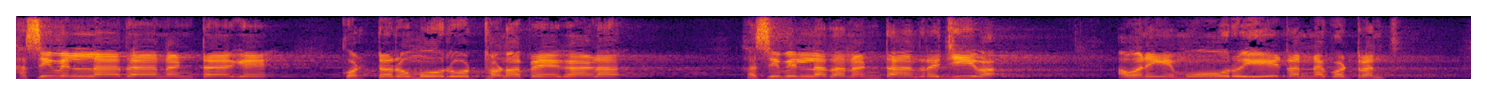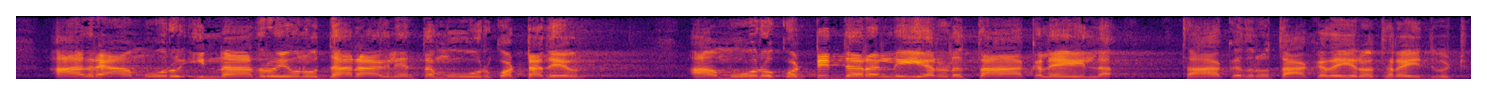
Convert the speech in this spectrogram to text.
ಹಸಿವಿಲ್ಲದ ನಂಟಗೆ ಕೊಟ್ಟರು ಮೂರು ಠೊಣಪೆಗಳ. ಹಸಿವಿಲ್ಲದ ನಂಟ ಅಂದರೆ ಜೀವ. ಅವನಿಗೆ ಮೂರು ಏಟನ್ನು ಕೊಟ್ರಂತ. ಆದರೆ ಆ ಮೂರು ಇನ್ನಾದರೂ ಇವನು ಉದ್ಧಾರ ಆಗಲಿ ಅಂತ ಮೂರು ಕೊಟ್ಟ ದೇವರು. ಆ ಮೂರು ಕೊಟ್ಟಿದ್ದರಲ್ಲಿ ಎರಡು ತಾಕಲೇ ಇಲ್ಲ. ತಾಕದ್ರು ತಾಕದೇ ಇರೋ ಥರ ಇದ್ಬಿಟ್ಟು.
